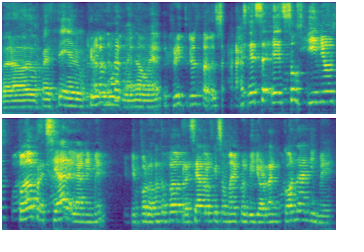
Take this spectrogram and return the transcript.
Pero, pues sí, el creo que es muy bueno, güey. Creed 3, o sea, ese- esos guiños puedo apreciar el anime y por lo tanto puedo apreciar lo que hizo Michael B. Jordan con anime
